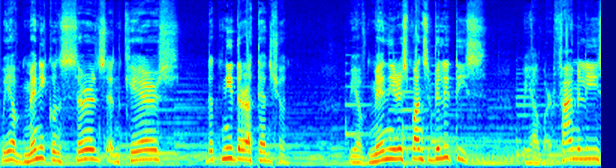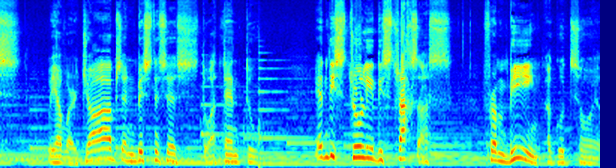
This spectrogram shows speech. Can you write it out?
We have many concerns and cares that need our attention. We have many responsibilities. We have our families, we have our jobs and businesses to attend to and this truly distracts us from being a good soil.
